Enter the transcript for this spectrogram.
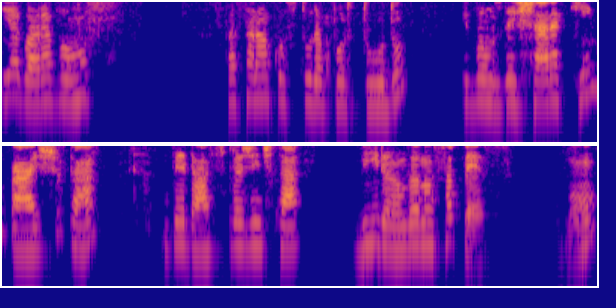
E agora, vamos passar uma costura por tudo e vamos deixar aqui embaixo, tá? Um pedaço pra gente tá virando a nossa peça, tá bom?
